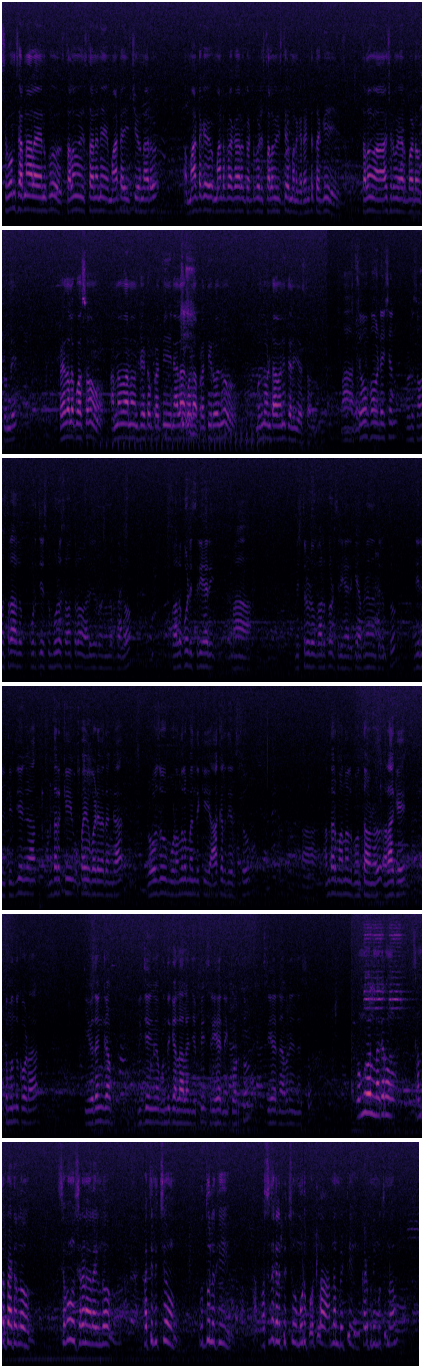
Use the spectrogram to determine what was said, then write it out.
శివం శరణాలయానికి స్థలం ఇస్తానని మాట ఇచ్చి ఉన్నారు. ఆ మాటకి మాట ప్రకారం కట్టుబడి స్థలం ఇస్తే మనకి రెంట్ తగ్గి స్థలం ఆశ్రమం ఏర్పాటు అవుతుంది పేదల కోసం అన్నదానం చేయటం ప్రతి నెల కూడా ప్రతిరోజు ముందు ఉంటామని తెలియజేస్తాము. మా శివ ఫౌండేషన్ రెండు సంవత్సరాలు పూర్తి చేసిన మూడో సంవత్సరం అడుగుతున్న సందర్భంలో గొల్లపూడి శ్రీహరి మా మిత్రుడు గొల్లపూడి శ్రీహరికి అభినందన తెలుపుతూ దీనికి దివ్యంగా అందరికీ ఉపయోగపడే విధంగా రోజు మూడు వందల మందికి ఆకలి తీరుస్తూ అందరు మన్నలు పొందుతూ ఉన్నారు. అలాగే ఇక ముందు కూడా ఈ విధంగా విజయంగా ముందుకెళ్ళాలని చెప్పి శ్రీహరిని కోరుతూ శ్రీహరిని అభినందిస్తూ. ఒంగోలు నగరం సంతపేటలో శివం శరణాలయంలో ప్రతినిత్యం వృద్ధులకి వసతి కల్పించు మూడు పూట్ల అన్నం పెట్టి కడుపు నింపుతున్నాం.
